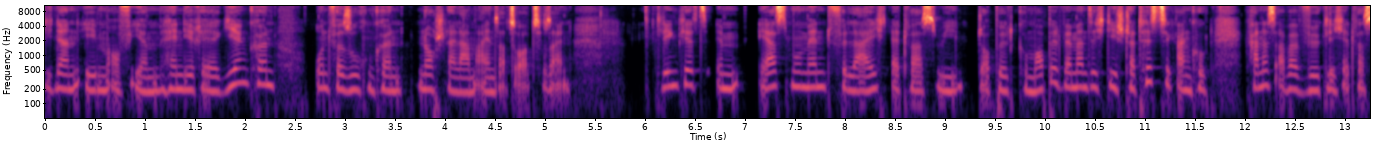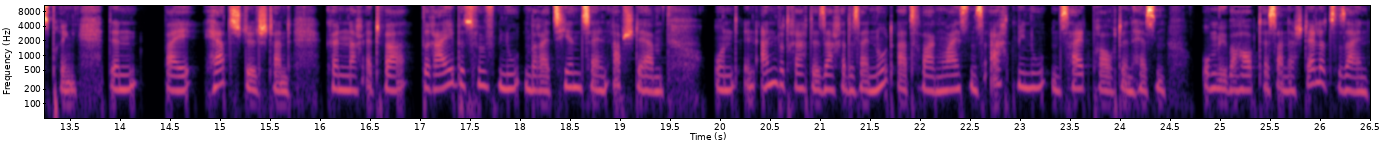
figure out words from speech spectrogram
die dann eben auf ihrem Handy reagieren können und versuchen können, noch schneller am Einsatzort zu sein. Klingt jetzt im ersten Moment vielleicht etwas wie doppelt gemoppelt. Wenn man sich die Statistik anguckt, kann es aber wirklich etwas bringen. Denn bei Herzstillstand können nach etwa drei bis fünf Minuten bereits Hirnzellen absterben. Und in Anbetracht der Sache, dass ein Notarztwagen meistens acht Minuten Zeit braucht in Hessen, um überhaupt erst an der Stelle zu sein,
